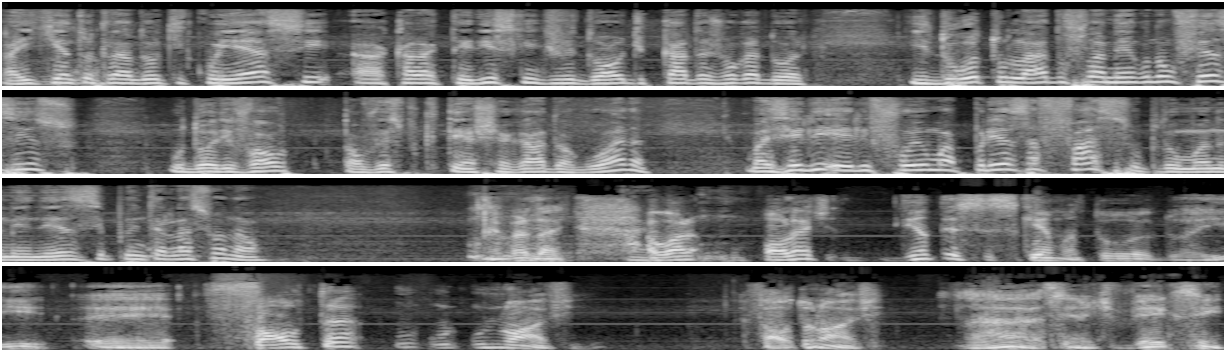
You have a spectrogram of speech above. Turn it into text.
Aí que entra o treinador que conhece a característica individual de cada jogador. E do outro lado, o Flamengo não fez isso. O Dorival, talvez porque tenha chegado agora, mas ele, ele foi uma presa fácil para o Mano Menezes e para o Internacional. É verdade. Agora, Paulette, dentro desse esquema todo aí, é, falta o 9. Falta o 9. Ah, assim, a gente vê que sim,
